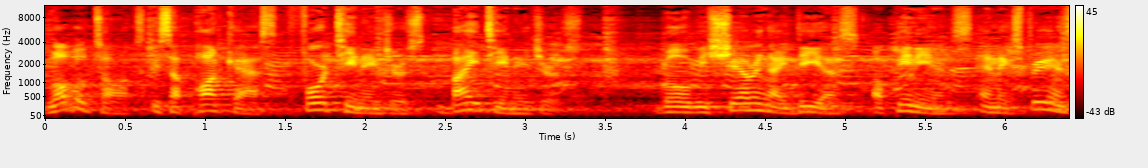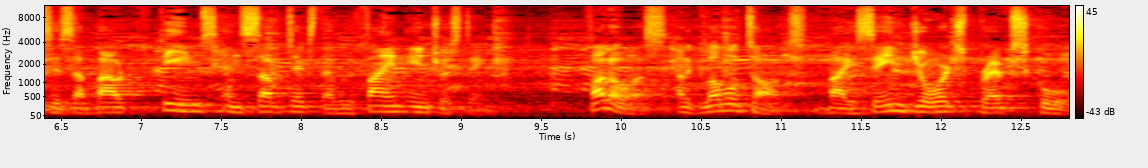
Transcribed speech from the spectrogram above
Global Talks is a podcast for teenagers by teenagers. We'll be sharing ideas, opinions, and experiences about themes and subjects that we find interesting. Follow us at Global Talks by St. George Prep School.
